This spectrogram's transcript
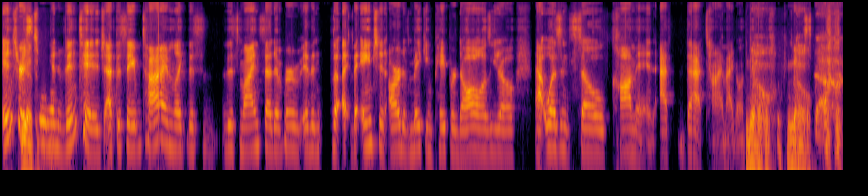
interesting and vintage at the same time. Like this this mindset of her in the the ancient art of making paper dolls, you know, that wasn't so common at that time. I don't think. no no So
